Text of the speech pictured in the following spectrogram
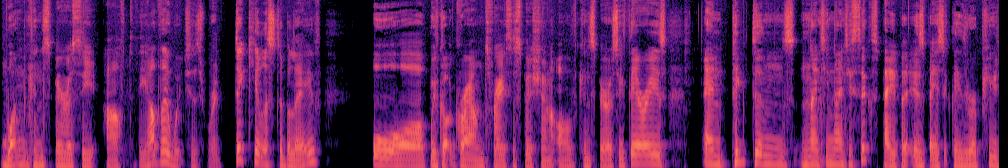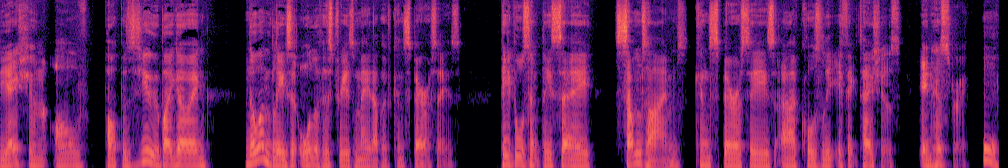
one conspiracy after the other, which is ridiculous to believe, or we've got grounds for a suspicion of conspiracy theories, and Pigden's 1996 paper is basically the repudiation of Popper's view by going, no one believes that all of history is made up of conspiracies. People simply say sometimes conspiracies are causally efficacious in history. Mm.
